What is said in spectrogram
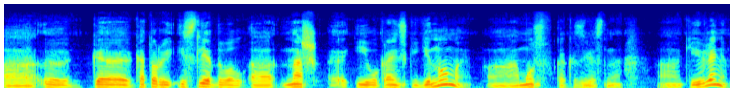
который исследовал а, наш э, и украинский геномы. А, Амосов, как известно, а, киевлянин.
